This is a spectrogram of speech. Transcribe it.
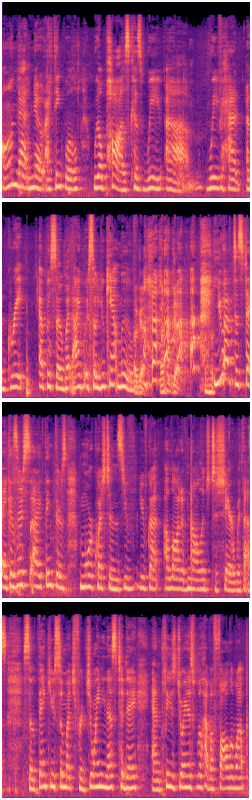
on that note, I think we'll we'll pause because we um, we've had a great episode, but I so you can't move. Okay. okay. you have to stay because there's I think there's more questions. You've you've got a lot of knowledge to share with us. So thank you so much for joining us today, and please join us. We'll have a follow up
